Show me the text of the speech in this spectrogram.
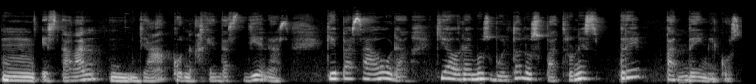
mm, estaban mm, ya con agendas llenas. ¿Qué pasa ahora? Que ahora hemos vuelto a los patrones pre pandémicos,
